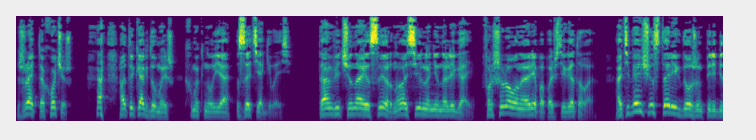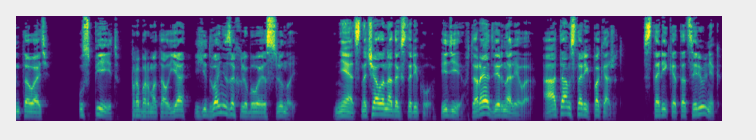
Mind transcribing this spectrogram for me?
Жрать-то хочешь?» «Ха, а ты как думаешь?» — хмыкнул я, затягиваясь. «Там ветчина и сыр, но сильно не налегай. Фаршированная репа почти готова. А тебя еще старик должен перебинтовать». «Успеет», — пробормотал я, едва не захлебываясь слюной. «Нет, сначала надо к старику. Иди, вторая дверь налево, а там старик покажет». «Старик — это цирюльник?»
